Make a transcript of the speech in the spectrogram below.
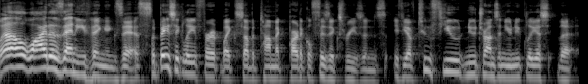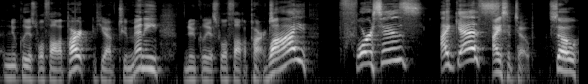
Well, why does anything exist? But basically, for like subatomic particle physics reasons, if you have too few neutrons in your nucleus, the nucleus will fall apart. If you have too many, the nucleus will fall apart. Why? Forces? I guess? Isotope. So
